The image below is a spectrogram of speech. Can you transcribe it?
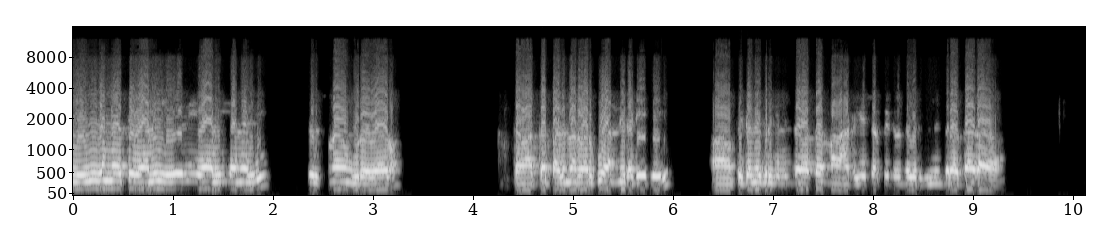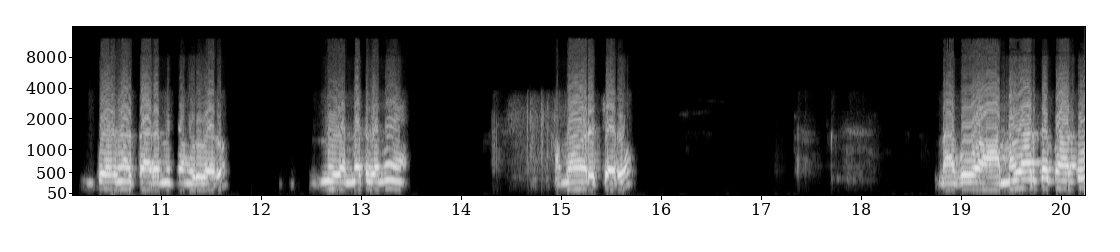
ఏ విధంగా చేయాలి ఏది చేయాలి అనేది తెలుసుకున్నాం గురుగారు తర్వాత పదిన్నర వరకు అన్ని రెడీ అయిపోయి ఆ, పీఠం దగ్గరికి వెళ్ళిన తర్వాత మా హరికేశ్వర పీఠం దగ్గరికి వెళ్ళిన తర్వాత అక్కడ భోజనాలు ప్రారంభించాం గురుగారు మీరు అన్నట్టుగానే అమ్మవారు వచ్చారు. నాకు ఆ అమ్మవారితో పాటు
